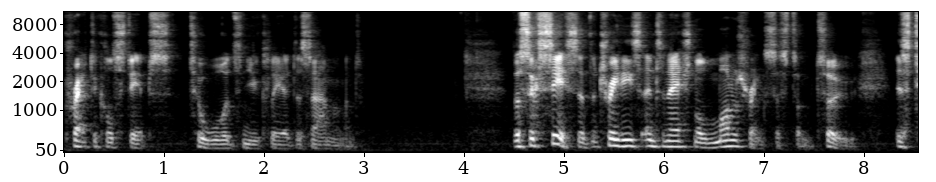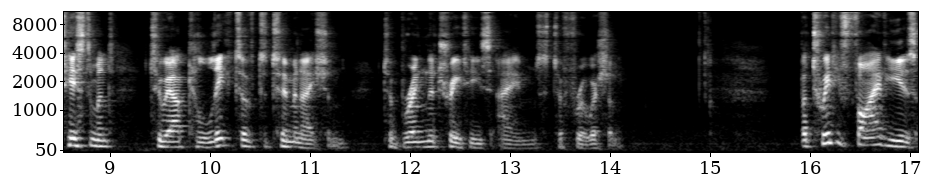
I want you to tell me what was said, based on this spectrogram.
practical steps towards nuclear disarmament. The success of the treaty's international monitoring system, too, is testament to our collective determination to bring the treaty's aims to fruition. But 25 years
